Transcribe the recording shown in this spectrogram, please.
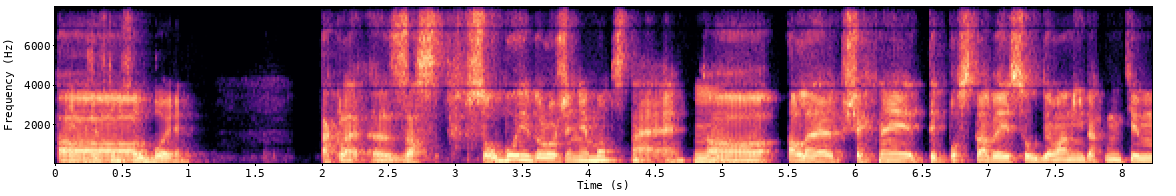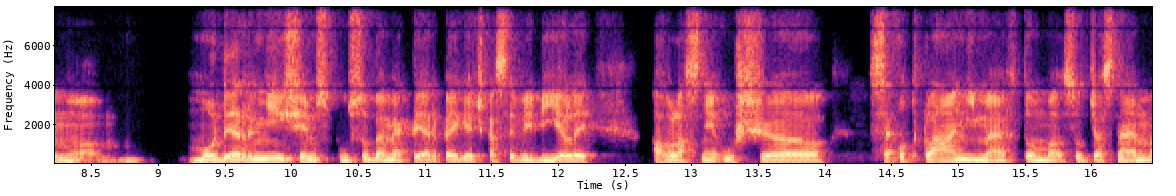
A... Jakože v tom souboji. Takhle, e, za, v souboji vyloženě moc ne, hmm. a, ale všechny ty postavy jsou dělané takovým tím e, modernějším způsobem, jak ty RPGčka se vyvíjely a vlastně už uh, se odkláníme v tom současném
